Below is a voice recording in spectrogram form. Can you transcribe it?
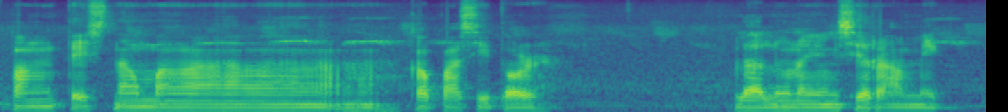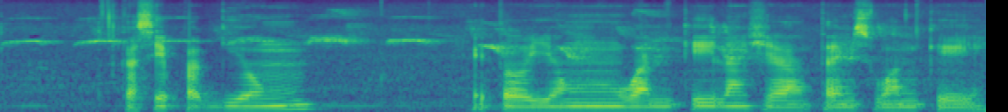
pang test ng mga capacitor lalo na yung ceramic kasi pag yung ito yung 1k lang siya times 1k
